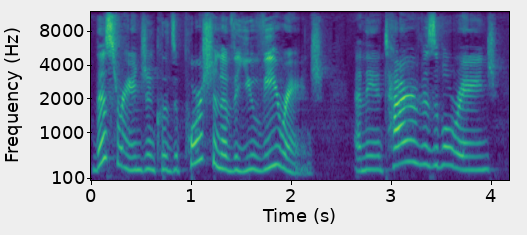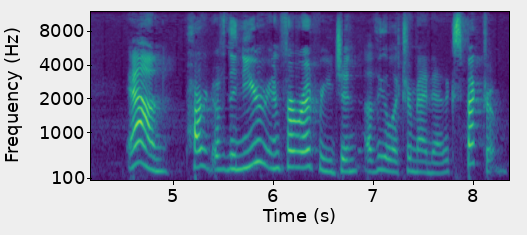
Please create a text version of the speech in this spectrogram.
This range includes a portion of the UV range and the entire visible range and part of the near infrared region of the electromagnetic spectrum.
